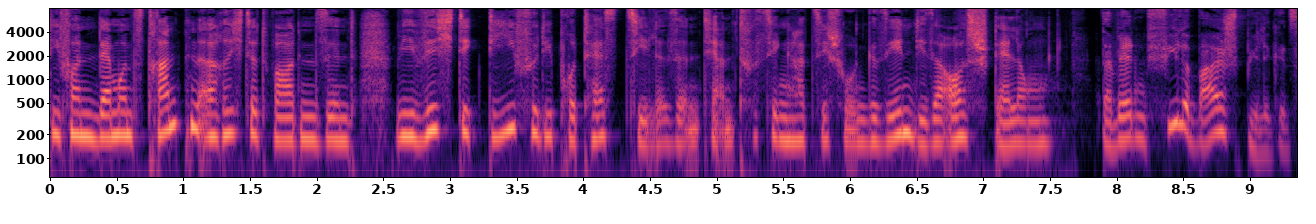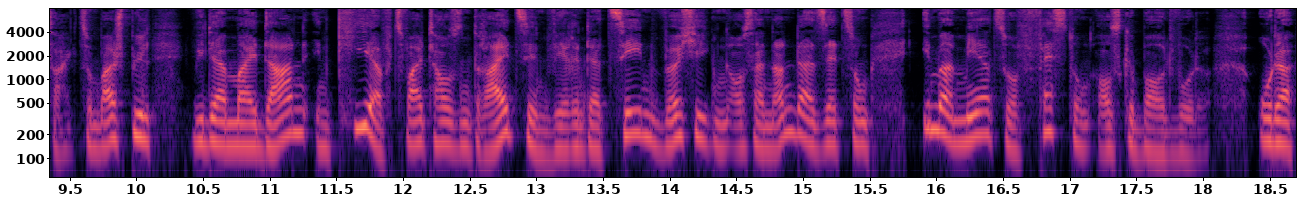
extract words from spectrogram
die von Demonstranten errichtet worden sind, wie wichtig die für die Protestziele sind. Jan Tussing hat sie schon gesehen, diese Ausstellung. Da werden viele Beispiele gezeigt, zum Beispiel wie der Maidan in Kiew 2013 während der zehnwöchigen Auseinandersetzung immer mehr zur Festung ausgebaut wurde oder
